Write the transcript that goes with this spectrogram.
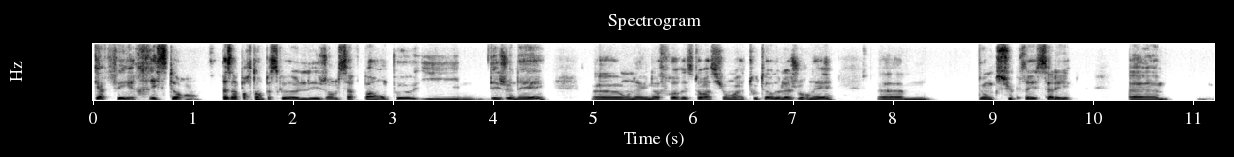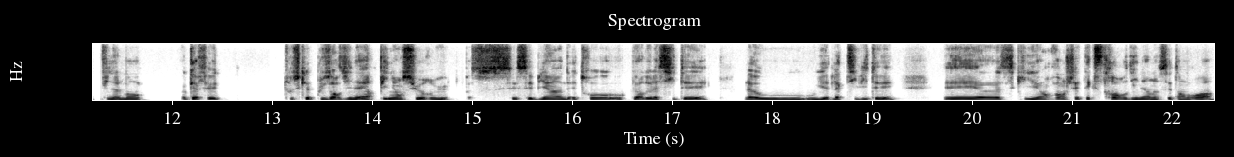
café-restaurant, très important parce que les gens ne le savent pas, on peut y déjeuner, euh, on a une offre restauration à toute heure de la journée, euh, donc sucré, salé. finalement, un café, tout ce qui est plus ordinaire, pignon sur rue, c'est bien d'être au, cœur de la cité, là où il y a de l'activité. Et euh, ce qui, en revanche, est extraordinaire dans cet endroit,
